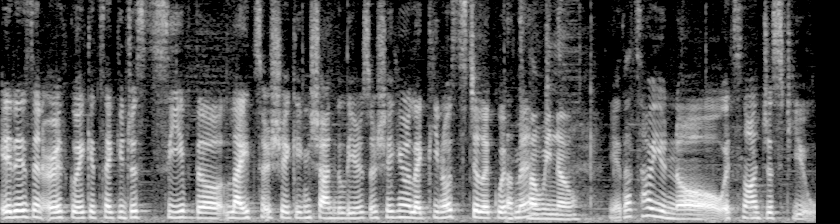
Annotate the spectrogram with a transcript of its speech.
it is an earthquake, it's like you just see if the lights are shaking, chandeliers are shaking, or like, you know, still equipment. That's how we know. Yeah, that's how you know. It's not just you.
